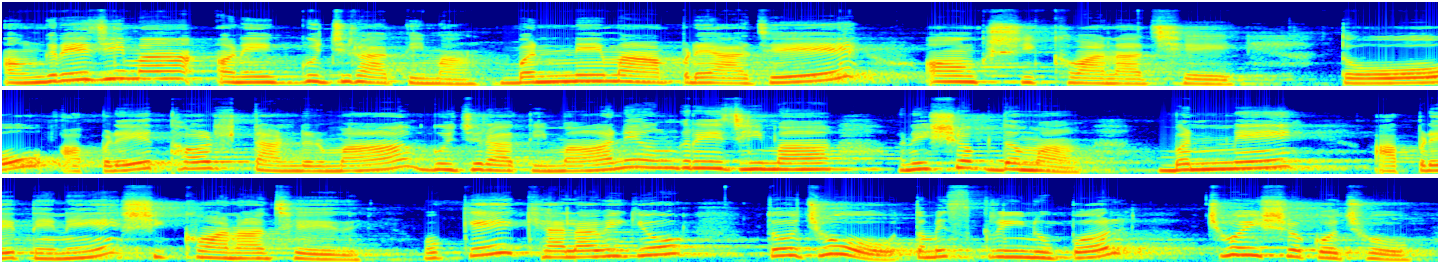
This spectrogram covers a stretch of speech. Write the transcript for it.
અંગ્રેજીમાં અને ગુજરાતીમાં બંનેમાં આપણે આજે અંક શીખવાના છે. તો આપણે થર્ડ સ્ટાન્ડર્ડમાં ગુજરાતીમાં અને અંગ્રેજીમાં અને શબ્દમાં બંને આપણે તેને શીખવાના છે. ઓકે? ખ્યાલ આવી ગયો? તો જો તમે સ્ક્રીન ઉપર જોઈ શકો છો,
